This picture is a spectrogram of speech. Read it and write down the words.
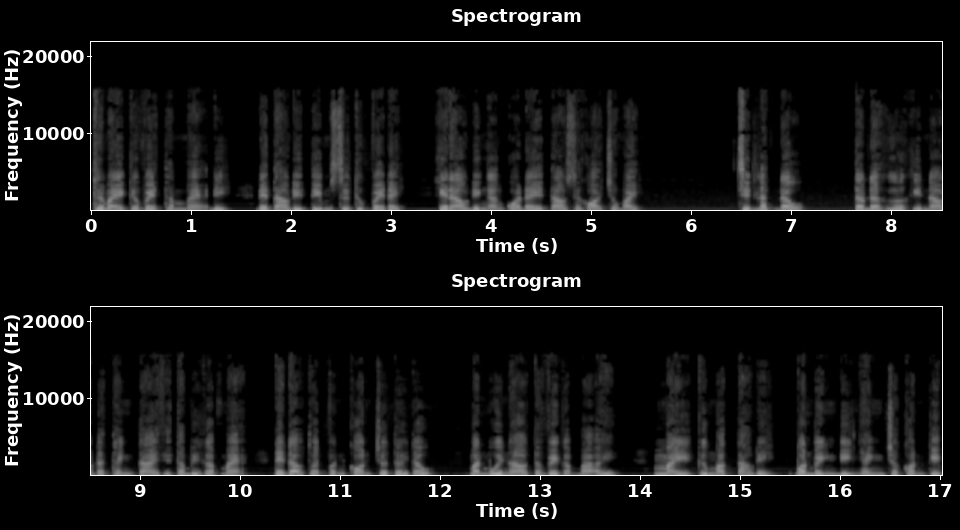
Thôi mày cứ về thăm mẹ đi, để tao đi tìm sư thúc về đây. Khi nào đi ngang qua đây tao sẽ gọi cho mày. Chín lắc đầu. Tao đã hứa khi nào đã thành tài thì tao mới gặp mẹ, nên đạo thuật vẫn còn chưa tới đâu. Mặt mũi nào tao về gặp bà ấy? Mày cứ mặc tao đi, Bọn mình đi nhanh cho còn kịp.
